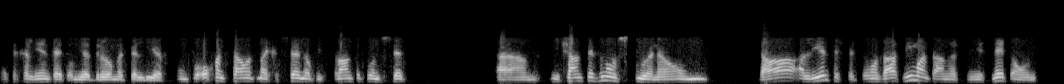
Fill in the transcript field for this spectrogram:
is 'n geleentheid om jou drome te leef. Om ver oggend saam met my gesin op die strand te kon sit. Ehm, um, die chance van ons tone om daar alleen te sit. Ons daar's niemand anders nie, is net ons.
